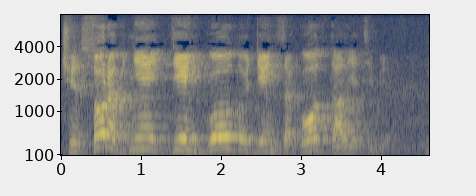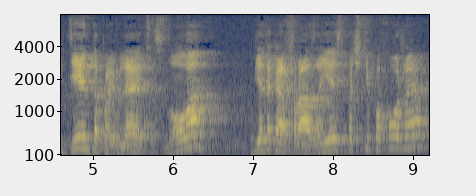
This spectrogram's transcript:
Через 40 дней, день году, день за год дал я тебе. Где это появляется снова? Где такая фраза есть почти похожая?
